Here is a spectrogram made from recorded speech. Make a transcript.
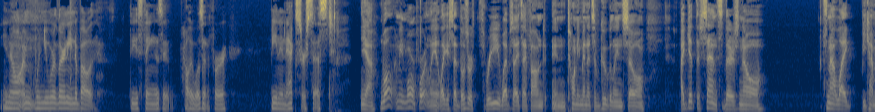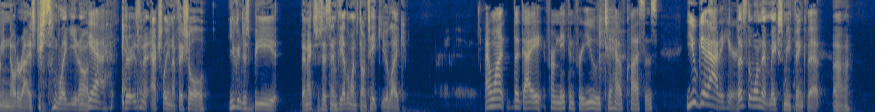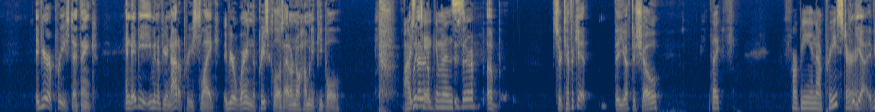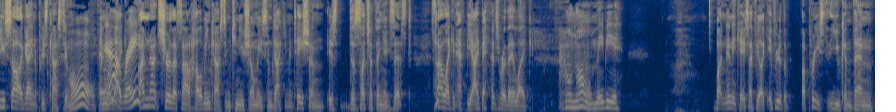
you know, I'm when you were learning about these things, it probably wasn't for being an exorcist. yeah. Well, I mean, more importantly, like I said, those are three websites I found in 20 minutes of googling. So I get the sense there's no. It's not like becoming notarized or something like you know. Yeah. there isn't actually an official. You can just be an exorcist, and if the other ones don't take you, like I want the guy from Nathan for You to have classes. You get out of here. That's the one that makes me think that uh if you're a priest, I think, and maybe even if you're not a priest, like if you're wearing the priest clothes, I don't know how many people. I Is would there take a, him as Is there a, a certificate that you have to show? like for being a priest or Yeah, if you saw a guy in a priest costume. Oh, yeah, like, right? I'm not sure that's not a Halloween costume. Can you show me some documentation? Is does such a thing exist? It's not like an FBI badge where they like I don't know, maybe But in any case, I feel like if you're the a priest, you can then.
